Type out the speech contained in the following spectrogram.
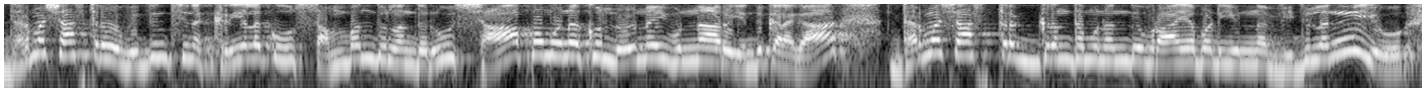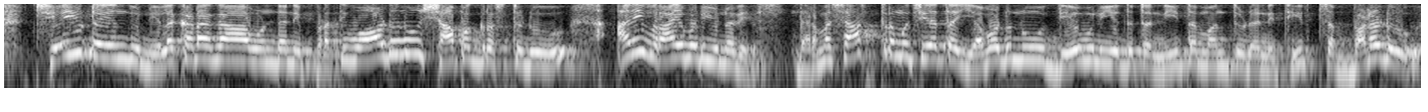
ధర్మశాస్త్రము విధించిన క్రియలకు సంబంధులందరూ శాపమునకు లోనై ఉన్నారు. ఎందుకనగా ధర్మశాస్త్ర గ్రంథమునందు వ్రాయబడి ఉన్న విధులన్నీ చేయుట ఎందు నిలకడగా ఉండని ప్రతివాడును శాపగ్రస్తుడు అని వ్రాయబడి ఉన్నది. ధర్మశాస్త్రము చేత ఎవడును దేవుని ఎదుట నీతమంతుడని తీర్చబడడు.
